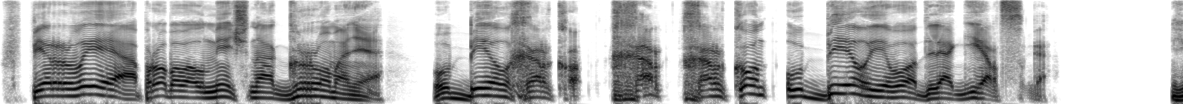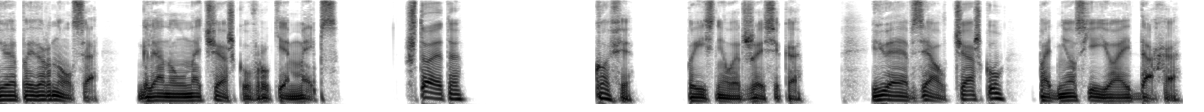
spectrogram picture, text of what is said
«Впервые опробовал меч на Громане! Убил Харкон... Хар... Харкон убил его для герцога!» Юэ повернулся, глянул на чашку в руке Мейпс. «Что это?» «Кофе», — пояснила Джессика. Юэ взял чашку, поднес ее Айдаха.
